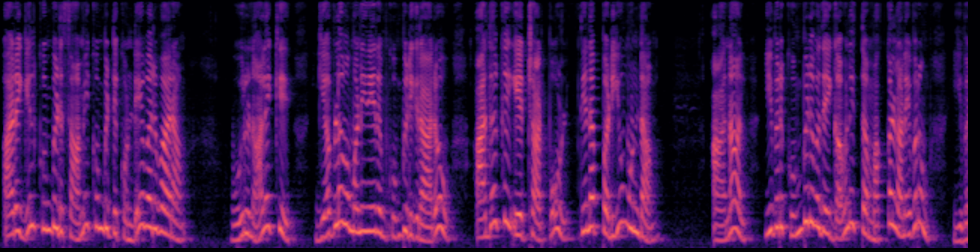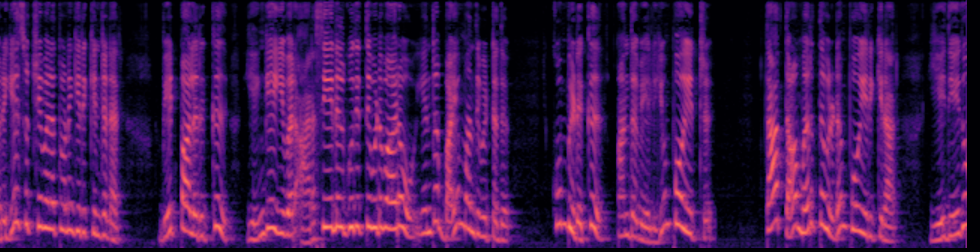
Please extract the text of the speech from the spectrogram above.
அருகில் கும்பிடுசாமி கும்பிட்டு கொண்டே வருவாராம். ஒரு நாளைக்கு எவ்வளவு மணி நேரம் கும்பிடுகிறாரோ அதற்கு ஏற்றாற்போல் தினப்படியும் உண்டாம். ஆனால் இவர் கும்பிடுவதை கவனித்த மக்கள் அனைவரும் இவரையே சுற்றி வர தொடங்கியிருக்கின்றனர். வேட்பாளருக்கு எங்கே இவர் அரசியலில் குதித்து விடுவாரோ என்ற பயம் வந்துவிட்டது. கும்பிடுக்கு அந்த வேலையும் போயிற்று. தாத்தா மருத்துவரிடம் போயிருக்கிறார். ஏதேதோ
